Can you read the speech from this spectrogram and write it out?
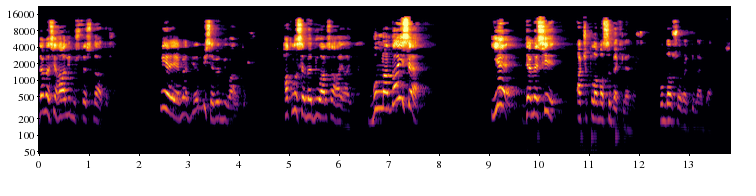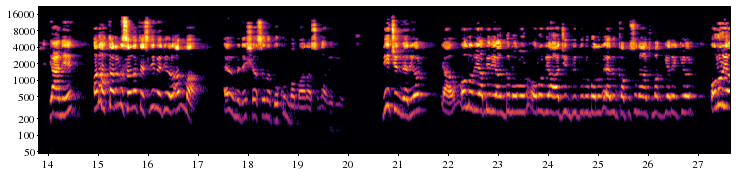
demesi hali müstesnadır. Niye yeme diyor? Bir sebebi vardır. Haklı sebebi varsa hay hay. Bunlarda ise ye demesi açıklaması beklenir. Bundan sonrakilerde. Yani anahtarını sana teslim ediyor ama evimin eşyasına dokunma manasına veriyor. Niçin veriyor? Ya olur ya bir yangın olur, olur ya acil bir durum olur, evin kapısını açmak gerekiyor. Olur ya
